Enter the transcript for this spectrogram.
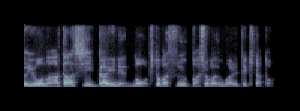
うような新しい概念の人が住む場所が生まれてきたと。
